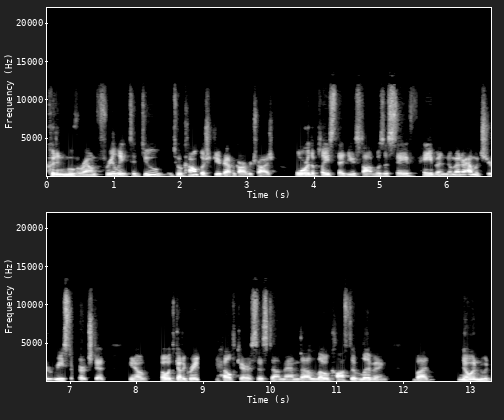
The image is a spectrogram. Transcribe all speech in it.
couldn't move around freely to do to accomplish geographic arbitrage or the place that you thought was a safe haven no matter how much you researched it you know oh it's got a great healthcare system and the low cost of living but no one would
